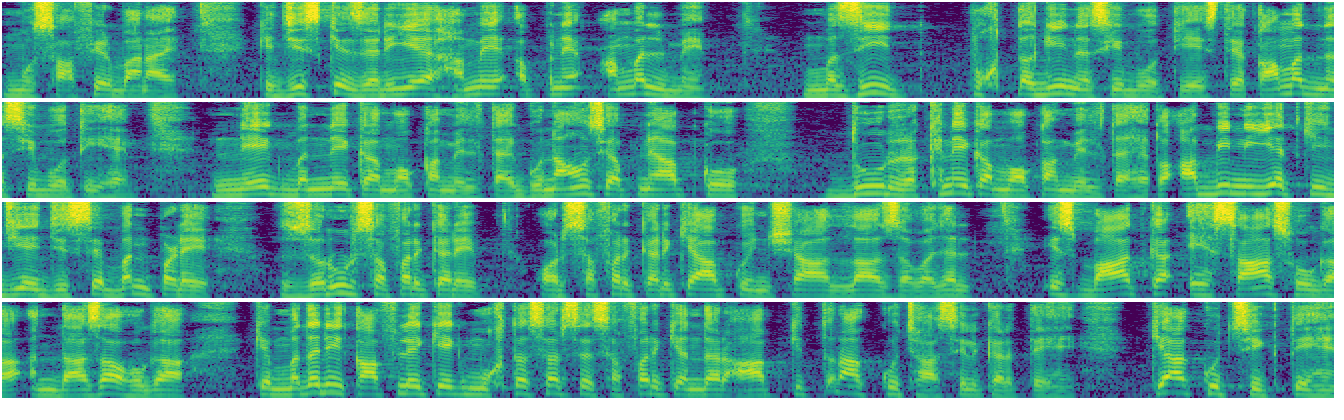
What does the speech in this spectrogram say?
مسافر بنائے کہ جس کے ذریعے ہمیں اپنے عمل میں مزید پختگی نصیب ہوتی ہے، استقامت نصیب ہوتی ہے، نیک بننے کا موقع ملتا ہے، گناہوں سے اپنے آپ کو دور رکھنے کا موقع ملتا ہے۔ تو آپ بھی نیت کیجیے، جس سے بن پڑے، ضرور سفر کرے اور سفر کر کے آپ کو انشاءاللہ عزوجل اس بات کا احساس ہوگا، اندازہ ہوگا کہ مدنی قافلے کے ایک مختصر سے سفر کے اندر آپ کتنا کچھ حاصل کرتے ہیں، کیا کچھ سیکھتے ہیں۔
